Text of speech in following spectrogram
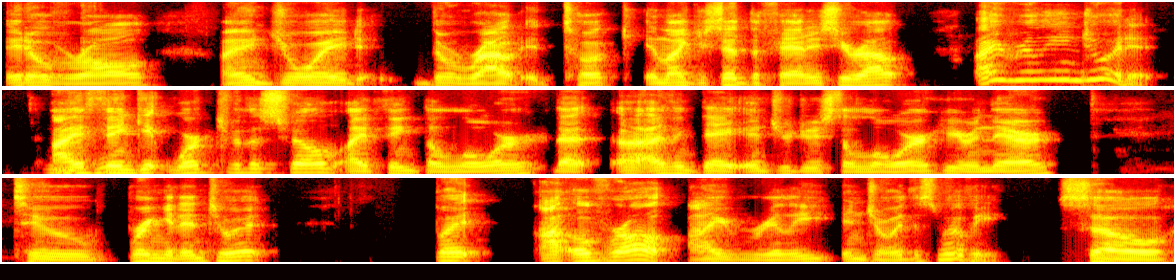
it overall. I enjoyed the route it took. And like you said, the fantasy route, I really enjoyed it. I Mhm. think it worked for this film. I think the lore that uh, I think they introduced the lore here and there to bring it into it. But uh, overall, I really enjoyed this movie. So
